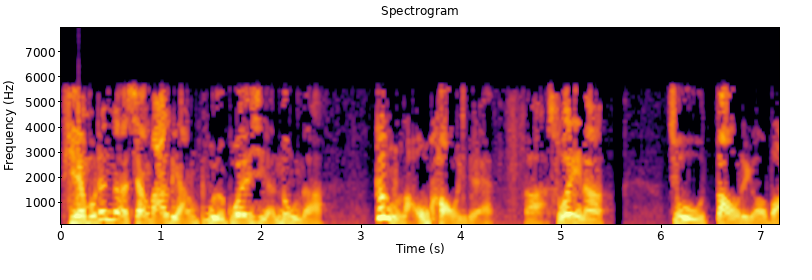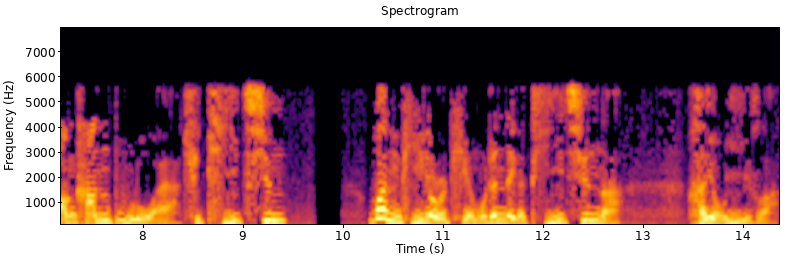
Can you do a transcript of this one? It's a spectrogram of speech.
铁木真呢想把两部的关系啊弄得更牢靠一点啊，所以呢就到这个王憨部落呀去提亲。问题就是铁木真这个提亲呢很有意思啊。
